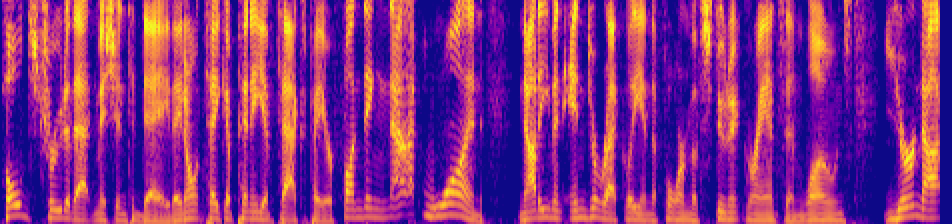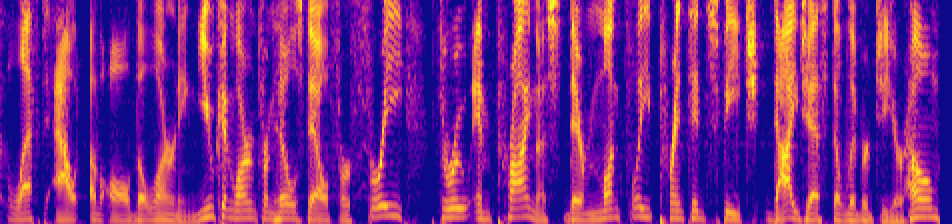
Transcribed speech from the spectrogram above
holds true to that mission today. They don't take a penny of taxpayer funding, not one, not even indirectly in the form of student grants and loans. You're not left out of all the learning. You can learn from Hillsdale for free through Imprimis, their monthly printed speech digest delivered to your home,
